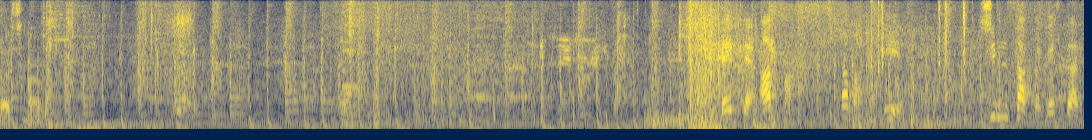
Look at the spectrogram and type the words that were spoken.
Versin abi. Bekle atma. Tamam iyi. Şimdi sakla gösterme.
